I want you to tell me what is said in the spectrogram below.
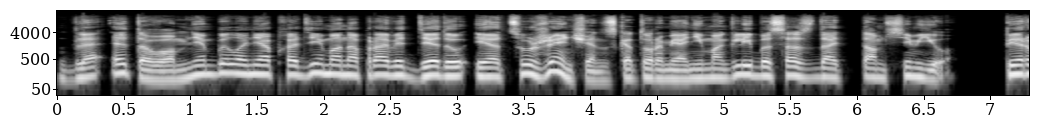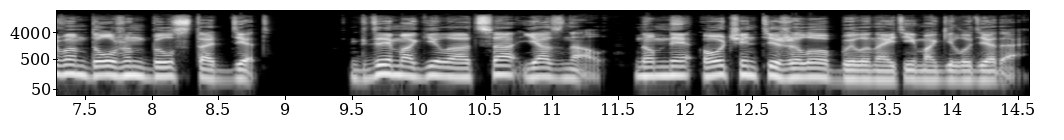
Для этого мне было необходимо направить деду и отцу женщин, с которыми они могли бы создать там семью. Первым должен был стать дед. Где могила отца, я знал, но мне очень тяжело было найти могилу деда.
